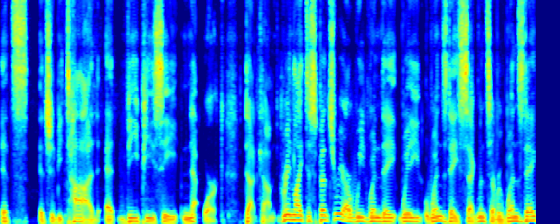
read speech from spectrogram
it's it should be Todd at vpcnetwork.com. Green Light Dispensary, our Weed Wednesday, Weed Wednesday segments every Wednesday.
